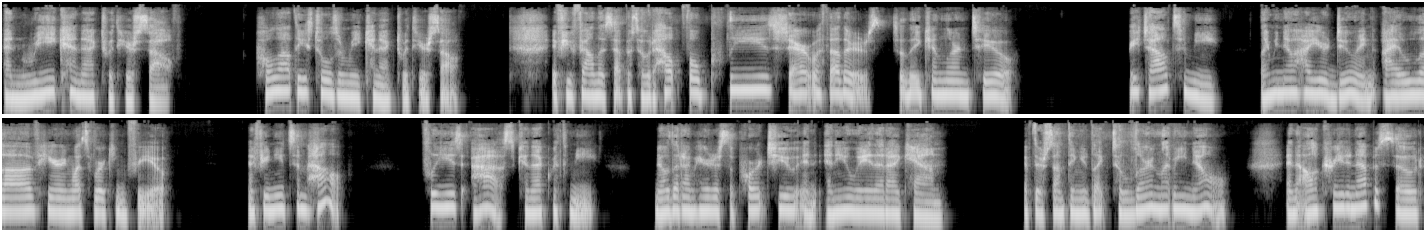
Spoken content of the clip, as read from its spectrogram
and reconnect with yourself. Pull out these tools and reconnect with yourself. If you found this episode helpful, please share it with others so they can learn too. Reach out to me. Let me know how you're doing. I love hearing what's working for you. If you need some help, please ask, connect with me. Know that I'm here to support you in any way that I can. If there's something you'd like to learn, let me know, and I'll create an episode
